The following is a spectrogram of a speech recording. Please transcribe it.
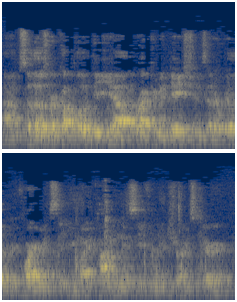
Um, so those are a couple of the uh, recommendations that are really requirements that you might commonly see from an insurance carrier.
